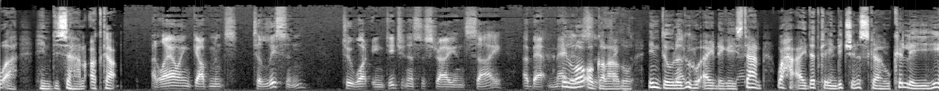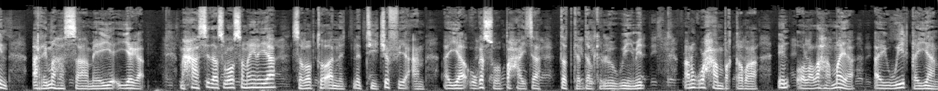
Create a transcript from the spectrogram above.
u ah hindisahan codka. In loo ogolaado in dowladuhu ay dhegaystaan. Waxa ay dadka indigeneskahu ka leeyihiin arrimaha saameeya iyaga. Maxaa sidaas loo samaynayaa? Sababtoo ah natiijo fiican ayaa uga soo baxaysa dadka dalka loogu yimid. Anigu waxaanba qabaa in ololaha maya ay wiiqayaan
